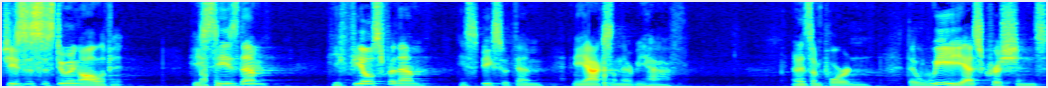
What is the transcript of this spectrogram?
Jesus is doing all of it. He sees them, he feels for them, he speaks with them, and he acts on their behalf. And it's important that we, as Christians,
